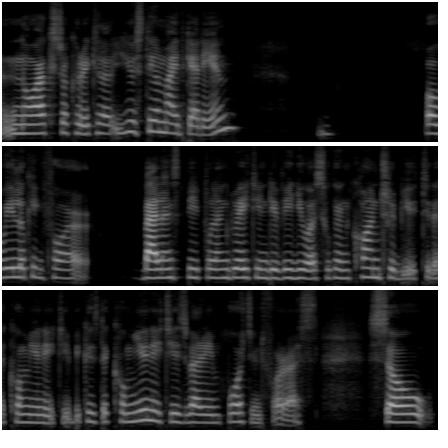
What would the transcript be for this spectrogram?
no extracurricular you still might get in but we're looking for balanced people and great individuals who can contribute to the community because the community is very important for us. So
